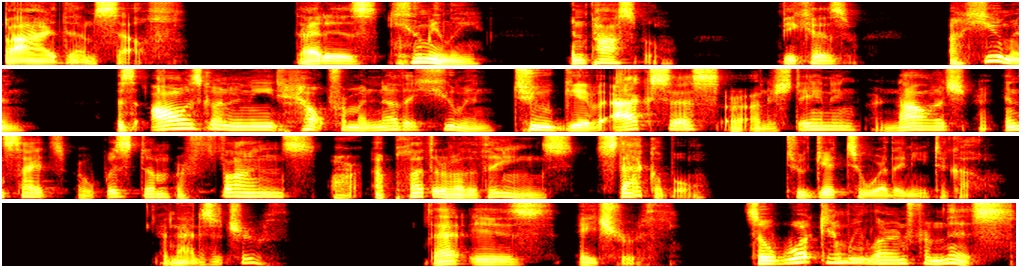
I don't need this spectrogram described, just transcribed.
by themselves. That is humanly impossible because a human is always going to need help from another human to give access or understanding or knowledge or insights or wisdom or funds or a plethora of other things stackable to get to where they need to go. And that is a truth. That is a truth. So, what can we learn from this?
